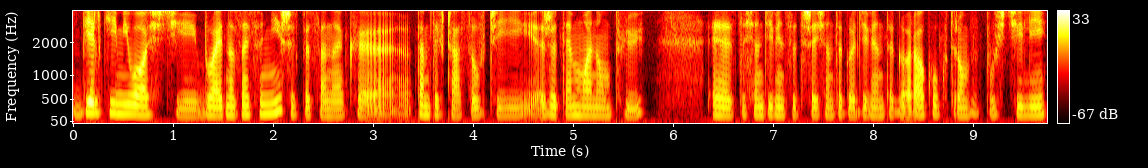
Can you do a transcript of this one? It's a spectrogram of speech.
wielkiej miłości była jedna z najsłynniejszych piosenek e, tamtych czasów, czyli Je t'aime moi non plus e, z 1969 roku, którą wypuścili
